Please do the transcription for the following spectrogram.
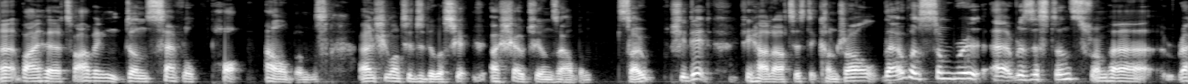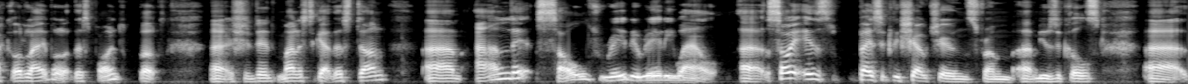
uh, by her to having done several pop albums, and she wanted to do a, sh- a show tunes album. So she did. She had artistic control. There was some re- uh, resistance from her record label at this point, but uh, she did manage to get this done, um, and it sold really, really well. Uh, so it is basically show tunes from uh, musicals. Uh,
